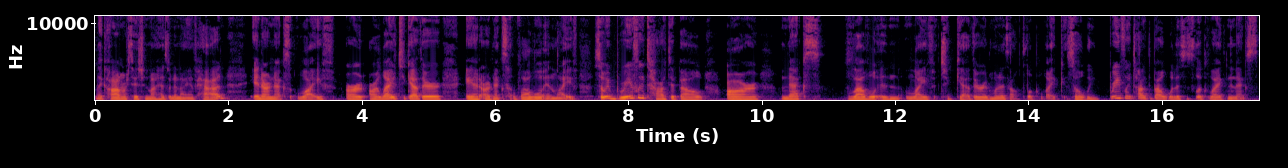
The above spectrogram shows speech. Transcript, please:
the conversation my husband and i have had in our next life, our, our life together and our next level in life. So we briefly talked about our next level in life together and what does that look like. So we briefly talked about what does this look like in the next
